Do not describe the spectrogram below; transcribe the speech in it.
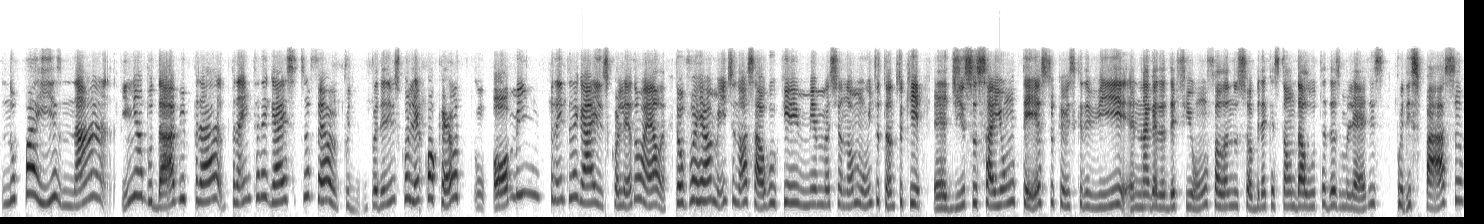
no país, na em Abu Dhabi, para entregar esse troféu. Poderia poderiam escolher qualquer homem para entregar e escolheram ela. Então foi realmente, nossa, algo que me emocionou muito, tanto que é, disso saiu um texto que eu escrevi na HDF1 falando sobre a questão da luta das mulheres por espaço,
